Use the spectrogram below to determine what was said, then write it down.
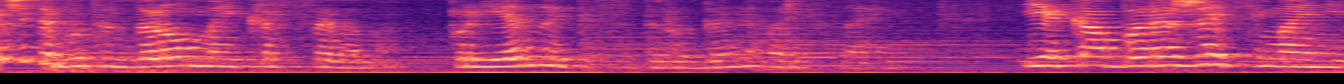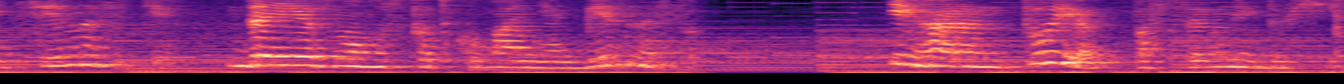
Хочете бути здоровими і красивими? Приєднуйтеся до родини Oriflame, яка береже сімейні цінності, дає змогу спадкування бізнесу і гарантує пасивний дохід.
